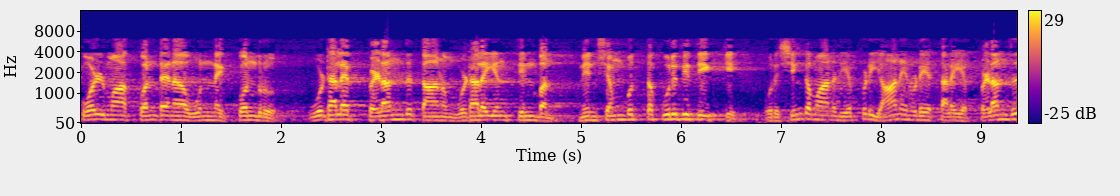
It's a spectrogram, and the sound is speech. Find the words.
கோள்மா கொண்டன உன்னை கொன்று. உடலை பிளந்து தானும் உடலையின் தின்பன் நின் செம்புத்த குருதி தீக்கி. ஒரு சிங்கமானது எப்படி யானையினுடைய தலையை பிளந்து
